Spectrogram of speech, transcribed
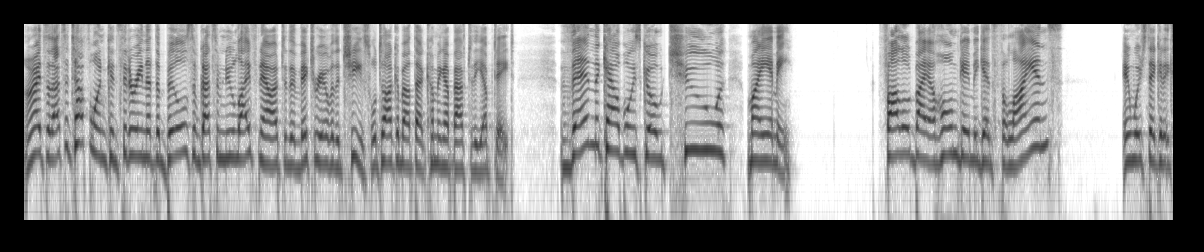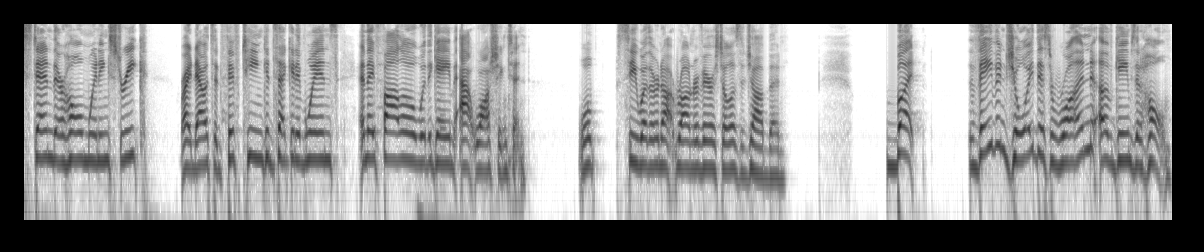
All right, so that's a tough one considering that the Bills have got some new life now after the victory over the Chiefs. We'll talk about that coming up after the update. Then the Cowboys go to Miami, followed by a home game against the Lions, in which they could extend their home winning streak. Right now it's at 15 consecutive wins, and they follow with a game at Washington. We'll see whether or not Ron Rivera still has a job then. But they've enjoyed this run of games at home.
